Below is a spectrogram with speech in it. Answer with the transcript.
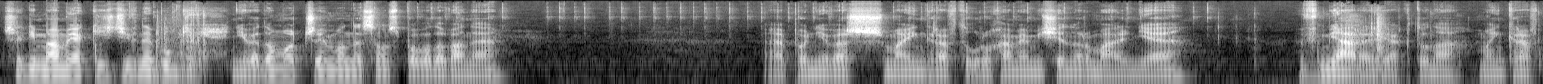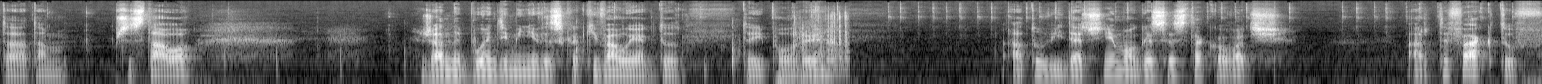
Czyli mamy jakieś dziwne bugi. Nie wiadomo czym one są spowodowane. E, Ponieważ Minecraft uruchamia mi się normalnie. W miarę, jak to na Minecrafta tam przystało. Żadne błędy mi nie wyskakiwały jak do tej pory. A tu widać, nie mogę sestakować artefaktów.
